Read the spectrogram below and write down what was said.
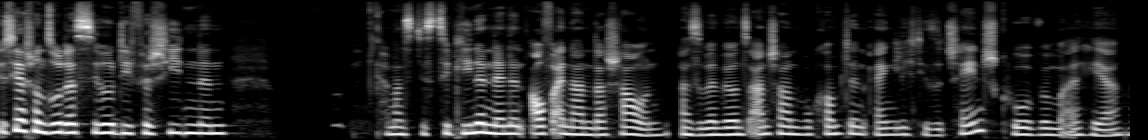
ist ja schon so, dass so die verschiedenen, kann man es Disziplinen nennen, aufeinander schauen. Also wenn wir uns anschauen, wo kommt denn eigentlich diese Change-Kurve mal her?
